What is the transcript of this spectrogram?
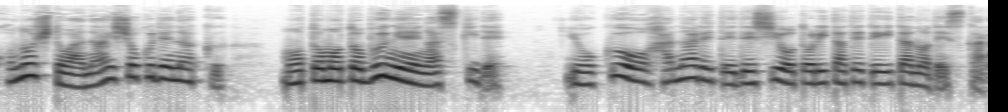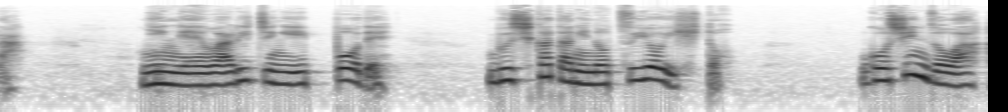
この人は内職でなく、もともと武芸が好きで、欲を離れて弟子を取り立てていたのですから、人間は律儀一方で、武士肩着の強い人。ご親祖は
